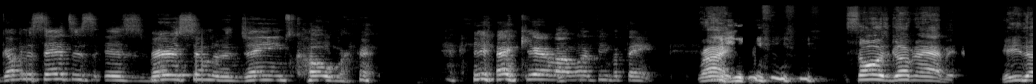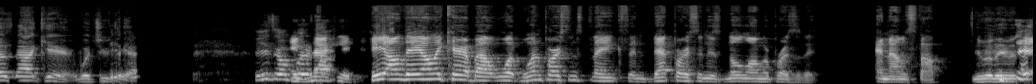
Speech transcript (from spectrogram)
Governor Santos is very similar to James Comer. he doesn't care about what people think. right. So is Governor Abbott. He does not care what you think. Yeah. He's gonna put exactly. He on. They only care about what one person thinks, and that person is no longer president. And I'm stop. You believe it?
